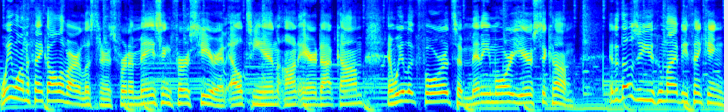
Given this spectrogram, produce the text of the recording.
We want to thank all of our listeners for an amazing first year at LTNOnAir.com, and we look forward to many more years to come. And to those of you who might be thinking,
